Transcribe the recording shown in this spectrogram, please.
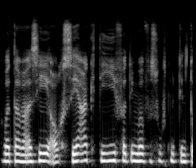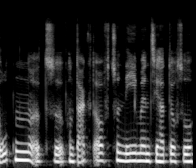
aber da war sie auch sehr aktiv, hat immer versucht, mit den Toten äh, Kontakt aufzunehmen. Sie hatte auch so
